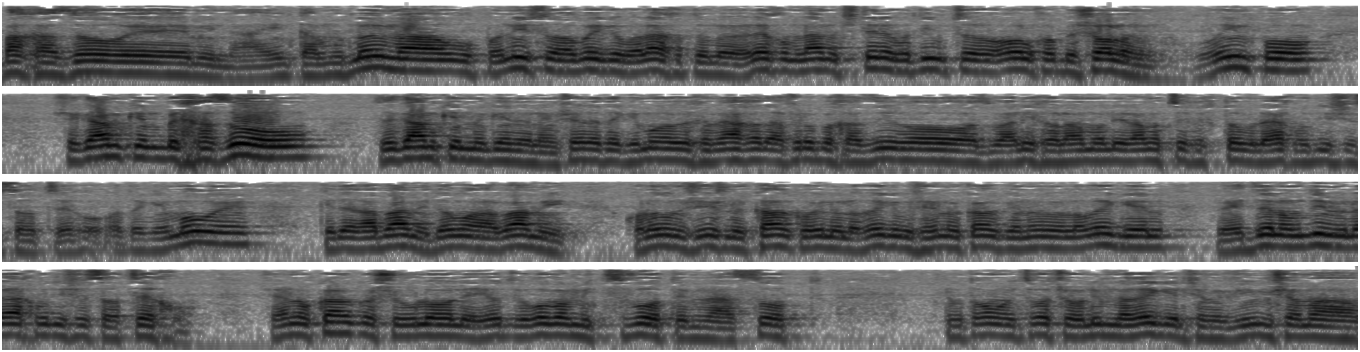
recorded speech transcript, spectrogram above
בחזור מניין, תלמוד לא אמר, ופוניסו הרבה גבר הלכתו לא ילכו מלמד שתלך ותמצא הולכו בשולוים. רואים פה שגם כן בחזור זה גם כן מגן אליהם. שואלת הגמור וכם יחד אפילו בחזירו, אז בהליך העולם עולי, למה צריך לכתוב ליח ודיש אסרצךו? אומרת הגמור, כדי רבמי, דומר רבמי, כל עוד שיש לו קרקע אוי לו לרגל ושאין לו קרקע אין לו לרגל, ואת זה לומדים ולא יח ודיש אסרצךו. שאין לו קרקע שהוא לא עולה, היות ורוב המצוות הן נעשות, זאת רוב המצוות שעולים לרגל, שמביאים שמה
